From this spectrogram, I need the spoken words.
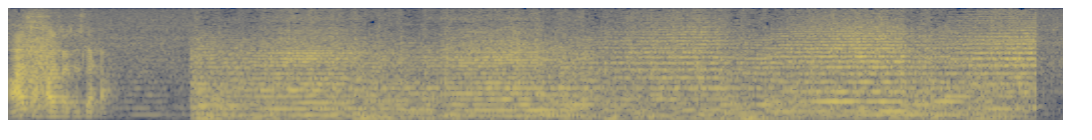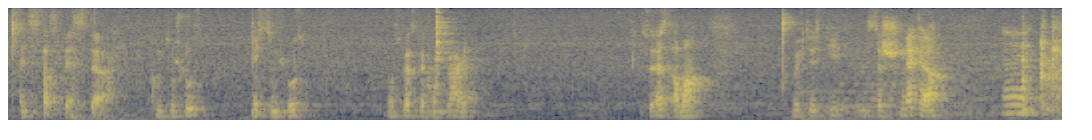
Alter, Alter, ist das lecker. Jetzt das Beste. Kommt zum Schluss. Nicht zum Schluss. Das Beste kommt gleich. Zuerst aber möchte ich die, diese Schnecke, mm,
